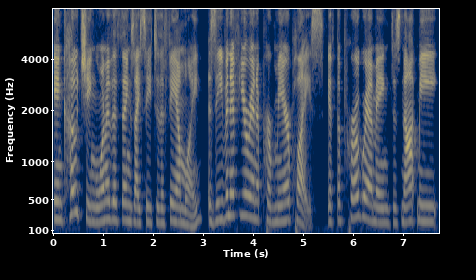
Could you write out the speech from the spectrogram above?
in coaching, one of the things I see to the family is even if you're in a premier place, if the programming does not meet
